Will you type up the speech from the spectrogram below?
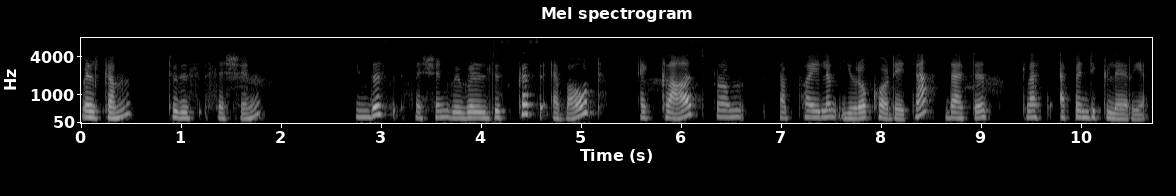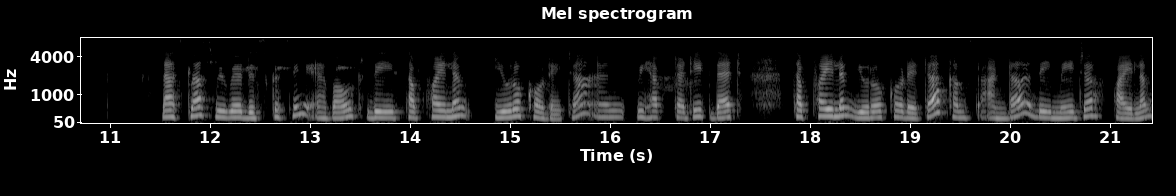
Welcome to this session. In this session, we will discuss about a class from subphylum Urochordata that is class Appendicularia. Last class, we were discussing about the subphylum Urochordata and we have studied that subphylum Urochordata comes under the major phylum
